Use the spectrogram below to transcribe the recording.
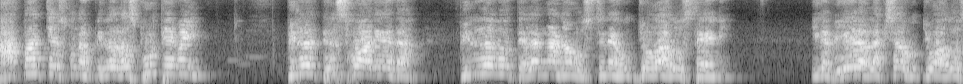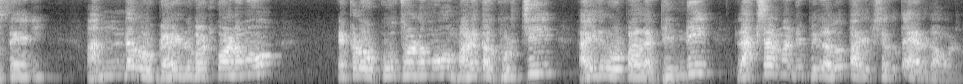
ఆత్మహత్య చేసుకున్న పిల్లల స్ఫూర్తి ఏమైంది? పిల్లలు తెలుసుకోవాలి కదా. పిల్లలు తెలంగాణ వస్తూనే ఉద్యోగాలు వస్తాయని ఇక వేల లక్షల ఉద్యోగాలు వస్తాయని అందరూ గైడ్లు పట్టుకోవడము ఎక్కడో కూర్చోవడము మడక కుర్చి ఐదు రూపాయల తిండి లక్షల మంది పిల్లలు పరీక్షకు తయారు కావడం.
